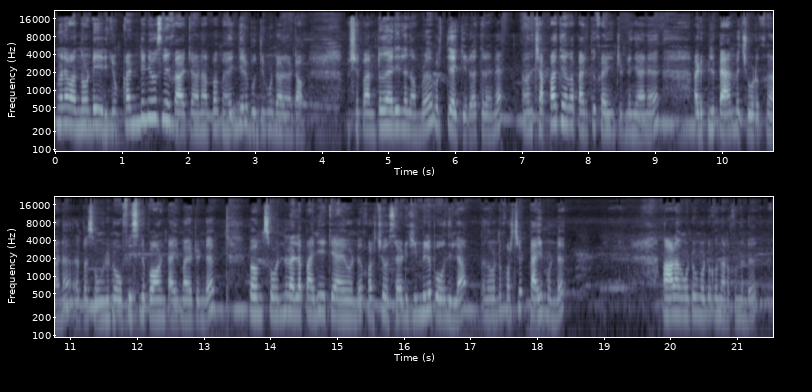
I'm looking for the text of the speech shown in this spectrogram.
ഇങ്ങനെ വന്നുകൊണ്ടേ ഇരിക്കും കണ്ടിന്യൂസ്ലി കാറ്റാണ്. അപ്പോൾ ഭയങ്കര ബുദ്ധിമുട്ടാണ് കേട്ടോ. പക്ഷെ പറഞ്ഞിട്ട് കാര്യമില്ല. നമ്മൾ വൃത്തിയാക്കിയിടും. അത്ര തന്നെ. അങ്ങനെ ചപ്പാത്തിയൊക്കെ പരത്തി കഴിഞ്ഞിട്ടുണ്ട് ഞാൻ അടുപ്പിൽ പാൻ വെച്ച് കൊടുക്കുകയാണ്. അപ്പോൾ സോണിന് ഓഫീസിൽ പോകാൻ ടൈമായിട്ടുണ്ട് അപ്പം സോനിന് നല്ല പനിയൊക്കെ ആയതുകൊണ്ട് കുറച്ച് ദിവസമായിട്ട് ജിമ്മിൽ പോകുന്നില്ല. അതുകൊണ്ട് കുറച്ച് ടൈമുണ്ട് ആളങ്ങോട്ടും ഇങ്ങോട്ടും ഒക്കെ നടക്കുന്നുണ്ട്.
